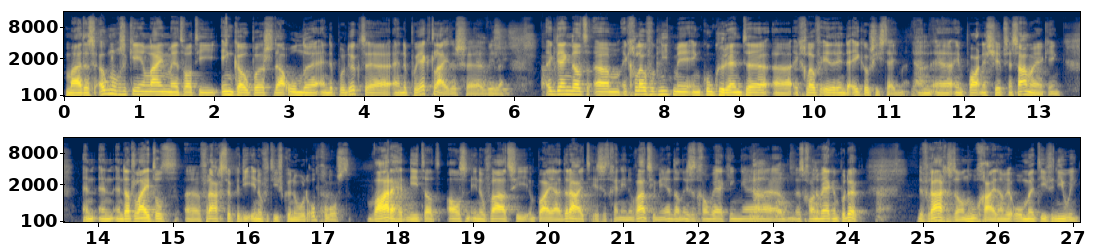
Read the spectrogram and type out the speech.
Maar dat is ook nog eens een keer in lijn met wat die inkopers daaronder en de product- eh, en de projectleiders eh, willen. Ik denk dat, ehm, ik geloof ook niet meer in concurrenten. eh, ik geloof eerder in de ecosystemen Ja, en in partnerships en samenwerking. En, en, en dat leidt tot vraagstukken die innovatief kunnen worden opgelost. Waren het niet dat als een innovatie een paar jaar draait, is het geen innovatie meer. Dan is het gewoon, werking, Ja, klopt. is gewoon een werkend product. Ja. De vraag is dan, hoe ga je dan weer om met die vernieuwing?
